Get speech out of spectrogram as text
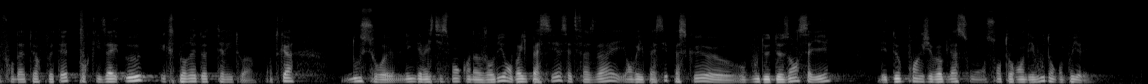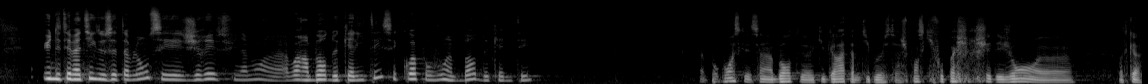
fondateurs peut-être, pour qu'ils aillent, eux, explorer d'autres territoires. En tout cas, nous, sur la ligne d'investissement qu'on a aujourd'hui, on va y passer à cette phase-là, et on va y passer parce qu'au euh, bout de deux ans, ça y est, les deux points que j'évoque là sont, au rendez-vous, donc on peut y aller. Une des thématiques de cette table ronde, c'est gérer finalement avoir un board de qualité. C'est quoi pour vous un board de qualité? Pour moi, c'est un board euh, qui gratte un petit peu. Je pense qu'il ne faut pas chercher des gens. Euh, en tout cas,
